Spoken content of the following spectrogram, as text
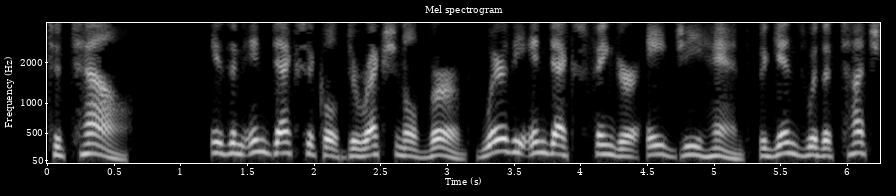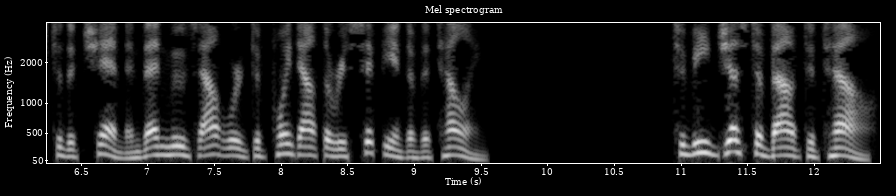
To tell is an indexical directional verb, where the index finger, AG hand, begins with a touch to the chin and then moves outward to point out the recipient of the telling. To be just about to tell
